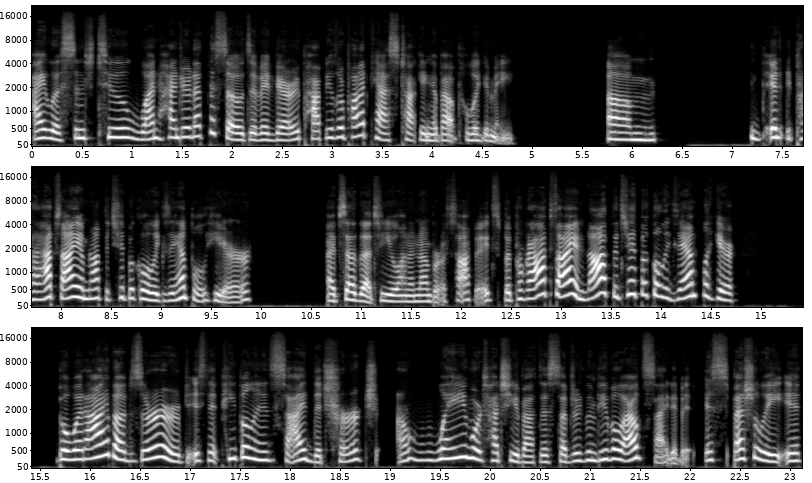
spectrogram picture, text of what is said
I listened to 100 episodes of a very popular podcast talking about polygamy. Um, it, perhaps I am not the typical example here. I've said that to you on a number of topics, but perhaps I am not the typical example here. But what I've observed is that people inside the church are way more touchy about this subject than people outside of it, especially if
